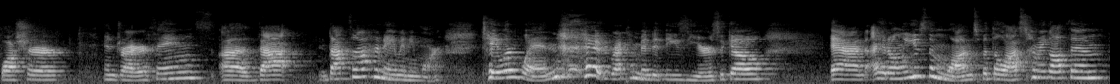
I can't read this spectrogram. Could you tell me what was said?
washer and dryer things. Uh, that That's not her name anymore. Taylor Wynn had recommended these years ago. And I had only used them once, but the last time I got them,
